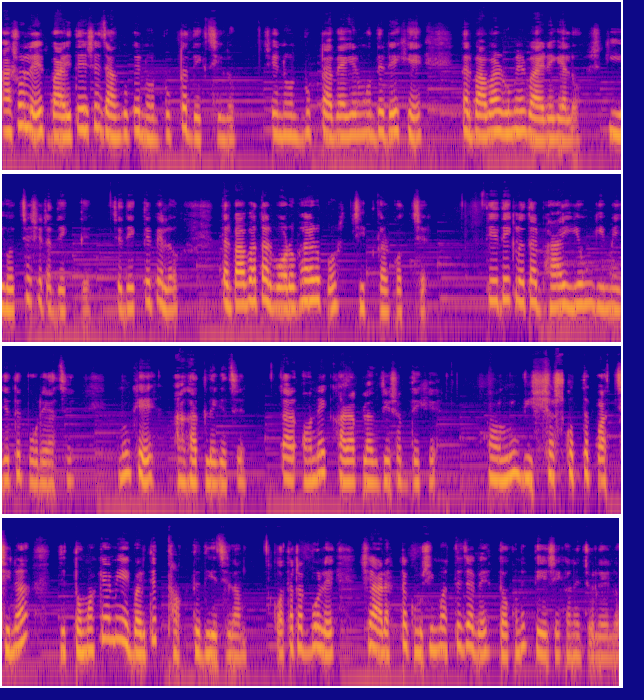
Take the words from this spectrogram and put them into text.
আসলে বাড়িতে এসে জাঙ্কুকের নোটবুকটা দেখছিল। সে নোটবুকটা ব্যাগের মধ্যে রেখে তার বাবার রুমের বাইরে গেল। কি হচ্ছে সেটা দেখতে? সে দেখতে পেল তার বাবা তার বড় ভাইয়ের ওপর চিৎকার করছে। সে দেখল তার ভাই ইয়ঙ্গি মেঝেতে পড়ে আছে। মুখে আঘাত লেগেছে। তার অনেক খারাপ লাগছে এসব দেখে। আমি বিশ্বাস করতে পারছি না যে তোমাকে আমি এই বাড়িতে থাকতে দিয়েছিলাম। কথাটা বলে সে আর একটা ঘুষি মারতে যাবে, তখনই তে সেখানে চলে এলো।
